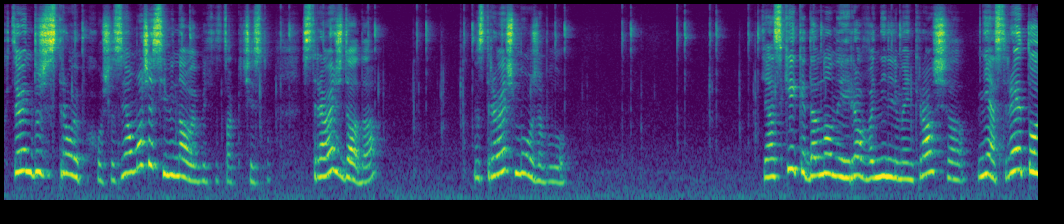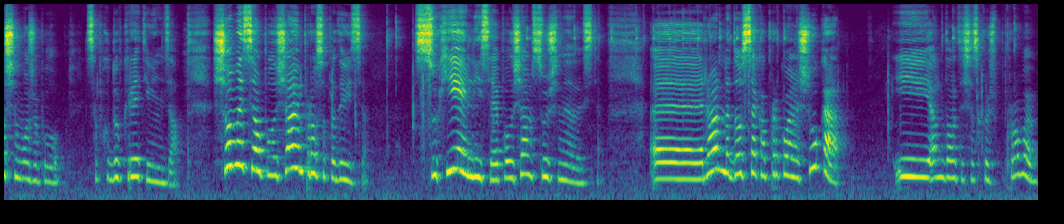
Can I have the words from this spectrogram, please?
Хоча він дуже стравий похож. З нього можна сіміна вибити так чисто? Стравиш, да, да? Ну, стравиш можна було. Я наскільки давно не грав в ванільний Майнкрафт, що... Ні, стріляти точно може було. Це походу в креативі нельзя. Що ми з цього получаємо, просто подивіться. Сухі листя, я получаємо сушене листя. Е, реально досить така прикольна штука. І ну, давайте зараз коротше пробуємо.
